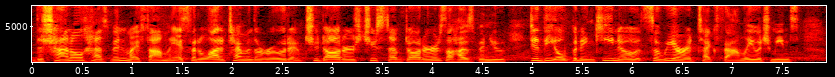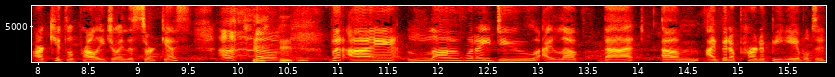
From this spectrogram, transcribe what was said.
the channel has been my family. I spent a lot of time on the road. I have two daughters two stepdaughters a husband who did the opening keynote. So we are a tech family which means our kids will probably join the circus. Um, but i love what i do. I love that um, i've been a part of being able to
